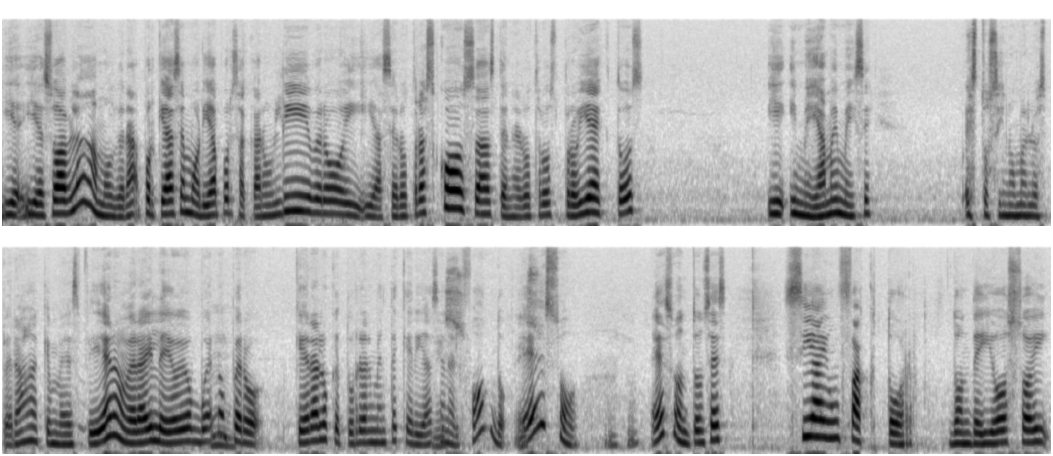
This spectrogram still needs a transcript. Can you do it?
y, eso hablábamos, ¿verdad? Porque ella se moría por sacar un libro y, hacer otras cosas, tener otros proyectos. Y, me llama y me dice, esto sí no me lo esperaba, que me despidieron, ¿verdad? Y le digo yo, bueno, pero ¿qué era lo que tú realmente querías en el fondo? Eso, eso. Entonces, sí hay un factor donde yo soy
